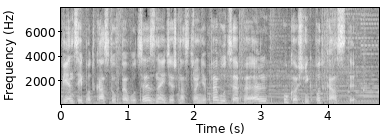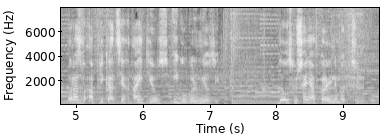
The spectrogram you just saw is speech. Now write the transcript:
Więcej podcastów PWC znajdziesz na stronie pwc.pl ukośnik podcasty oraz w aplikacjach iTunes i Google Music. Do usłyszenia w kolejnym odcinku.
